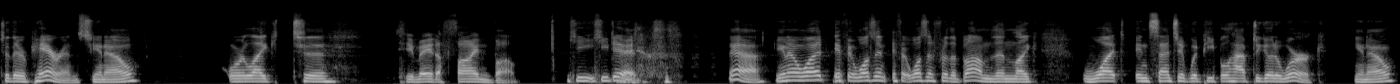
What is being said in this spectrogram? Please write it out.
to their parents you know or like to He made a fine bum. he he did. Yeah. You know what? If it wasn't if it wasn't for the bum then like what incentive would people have to go to work you know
